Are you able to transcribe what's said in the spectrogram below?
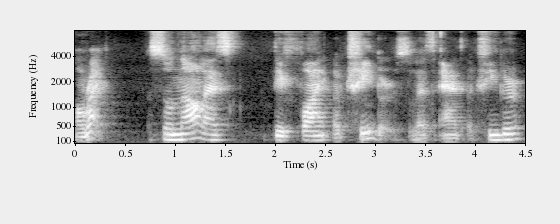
All right, so now let's define a trigger. So let's add a trigger.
